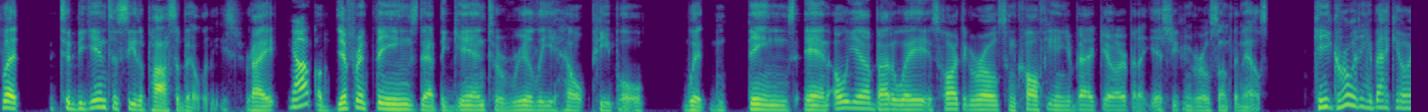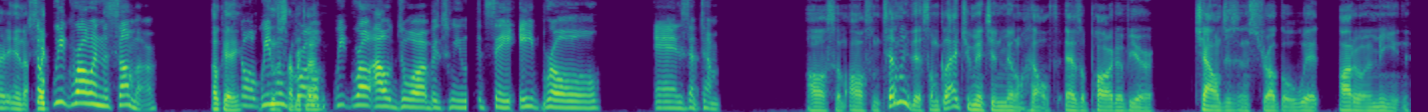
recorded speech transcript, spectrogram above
But to begin to see the possibilities, right? Yep. Of different things that begin to really help people with things. And oh, yeah, by the way, it's hard to grow some coffee in your backyard, but I guess you can grow something else. Can you grow it in your backyard? In, so we grow in the summer. Okay. So we will grow, we grow outdoor between, let's say, April and September. Awesome. Awesome. Tell me this. I'm glad you mentioned mental health as a part of your challenges and struggle with autoimmune.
